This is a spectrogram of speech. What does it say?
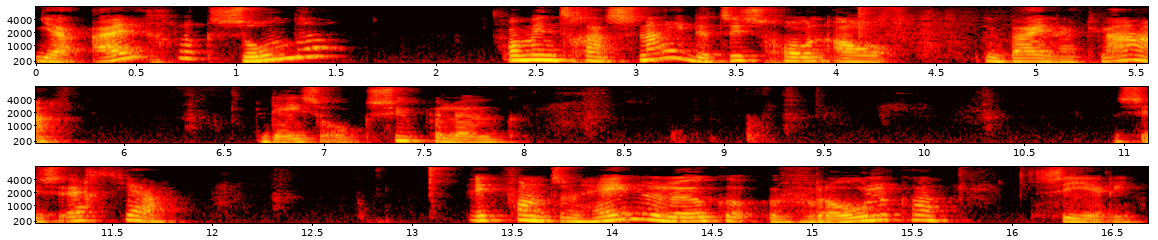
ja, eigenlijk zonde om in te gaan snijden. Het is gewoon al bijna klaar. Deze ook super leuk. Dus het is echt, ja. Ik vond het een hele leuke, vrolijke serie.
